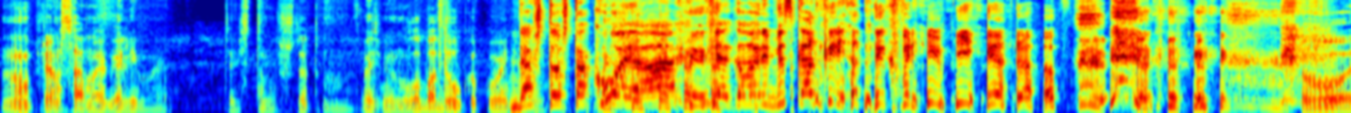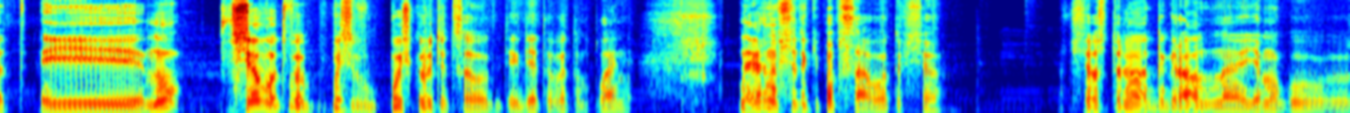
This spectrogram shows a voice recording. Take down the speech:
Ну, прям самая галимая. То есть там что там, возьмем лободу какой-нибудь. Да что ж такое, а? Я говорю без конкретных примеров. Вот. И, ну, все вот пусть, пусть крутится где-то в этом плане. Наверное, все-таки попса, вот и все. Все остальное андеграундное я могу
